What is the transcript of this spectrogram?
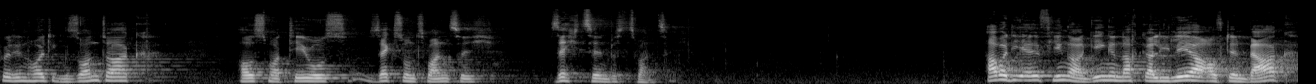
für den heutigen Sonntag aus Matthäus 26, 16 bis 20. Aber die elf Jünger gingen nach Galiläa auf den Berg,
